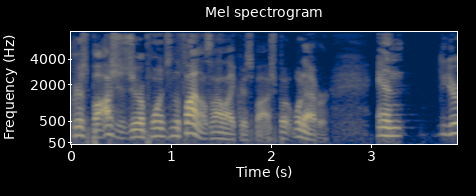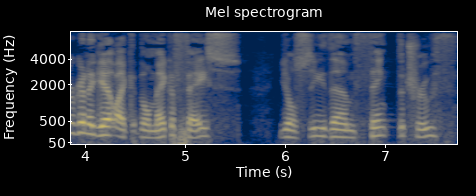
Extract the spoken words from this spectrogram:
Chris Bosh's zero points in the finals?" I like Chris Bosh, but whatever. And you're gonna get like they'll make a face. You'll see them think the truth.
